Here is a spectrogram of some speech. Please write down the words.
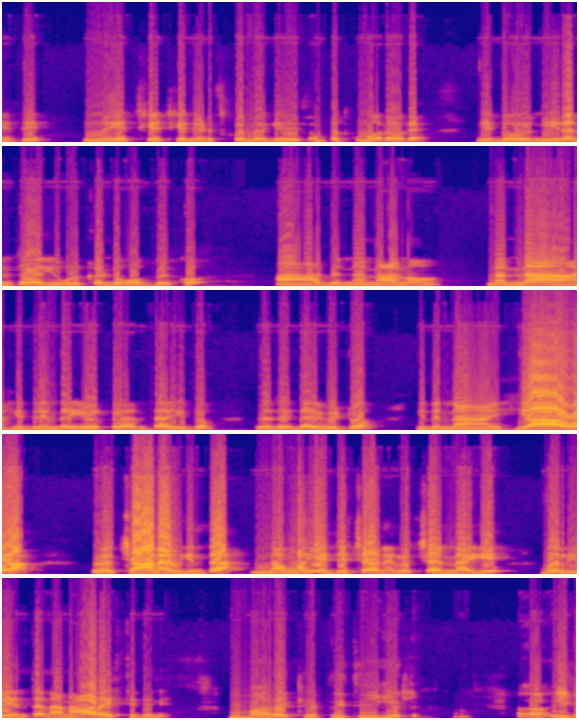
ರೀತಿ ಇನ್ನೂ ಹೆಚ್ಚಿಗೆ ಹೆಚ್ಚಿಗೆ ನಡೆಸ್ಕೊಂಡು ಹೋಗಿ ಸಂಪತ್ ಕುಮಾರ್ ಅವರೇ. ಇದು ನಿರಂತರವಾಗಿ ಉಳ್ಕೊಂಡು ಹೋಗ್ಬೇಕು. ಆ, ಅದನ್ನ ನಾನು ನನ್ನ ಇದ್ರಿಂದ ಹೇಳ್ಕೊಳ್ಳೋಂತ ಇದು. ದಯವಿಟ್ಟು ಇದನ್ನ ಯಾವ ಚಾನಲ್ಗಿಂತ ನಮ್ಮ ಹೆಜ್ಜೆ ಚಾನೆಲ್ ಚೆನ್ನಾಗಿ ಬರ್ಲಿ ಅಂತ ನಾನು ಹಾರೈಸ್ತಿದ್ದೀನಿ. ನಿಮ್ಮ ಆರೈಕೆ ಪ್ರೀತಿ ಹೀಗೆ ಇರಲಿ ಈಗ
